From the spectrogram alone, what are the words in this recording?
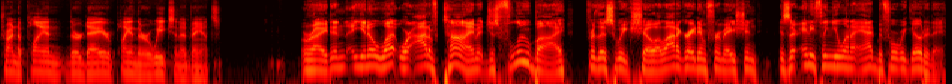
trying to plan their day or plan their weeks in advance. Right. And you know what? We're out of time. It just flew by for this week's show. A lot of great information. Is there anything you want to add before we go today?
